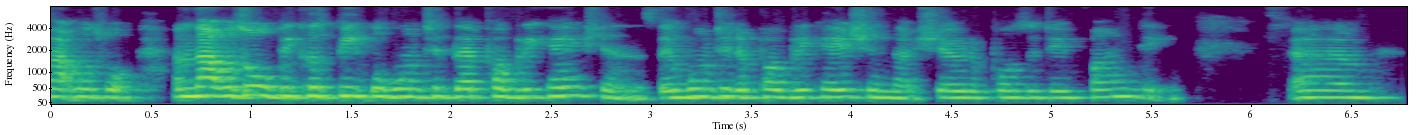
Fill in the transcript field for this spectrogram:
that was what, and that was all because people wanted their publications. They wanted a publication that showed a positive finding. Um,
